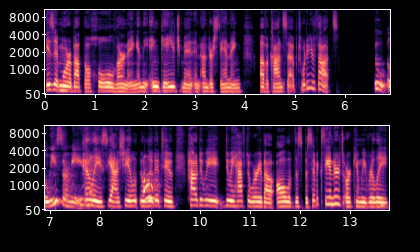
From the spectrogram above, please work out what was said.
is it more about the whole learning and the engagement and understanding of a concept? What are your thoughts? Ooh, Elise or me? Elise, yeah, she alluded oh. to how do we do we have to worry about all of the specific standards, or can we mm-hmm. really,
